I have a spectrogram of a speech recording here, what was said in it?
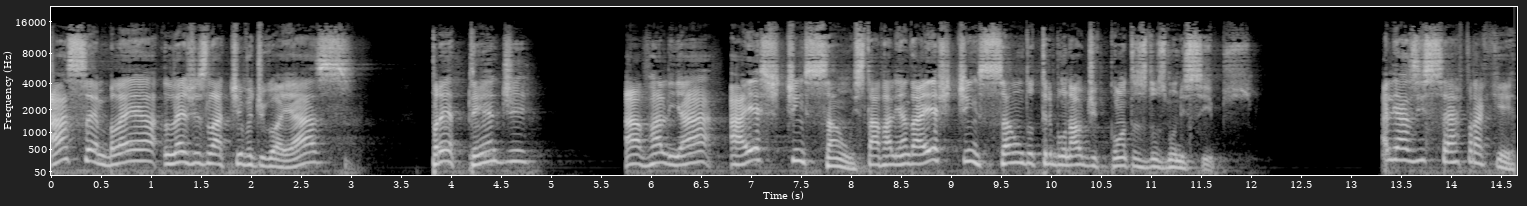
Assembleia Legislativa de Goiás pretende avaliar a extinção, está avaliando a extinção do Tribunal de Contas dos municípios. Aliás, isso serve para quê?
